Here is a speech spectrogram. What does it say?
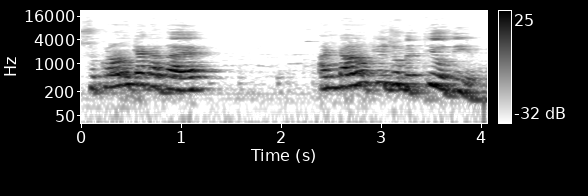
शुक्राणु क्या करता है? अंडाणु की जो भित्ति होती है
